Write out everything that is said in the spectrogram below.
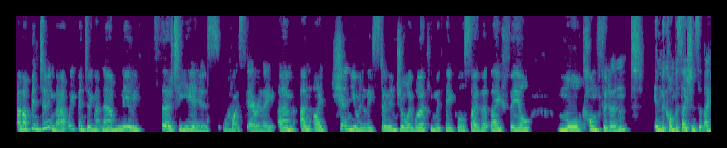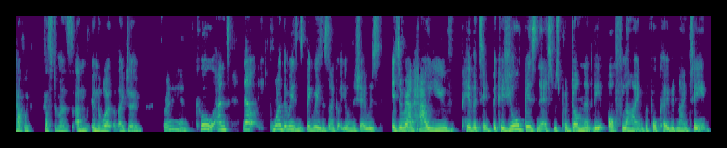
And I've been doing that. We've been doing that now nearly 30 years, wow. quite scarily. Um, and I genuinely still enjoy working with people so that they feel more confident in the conversations that they have with customers and in the work that they do. Brilliant. Cool. And now, one of the reasons, big reasons I got you on the show was is around how you've pivoted because your business was predominantly offline before COVID 19.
